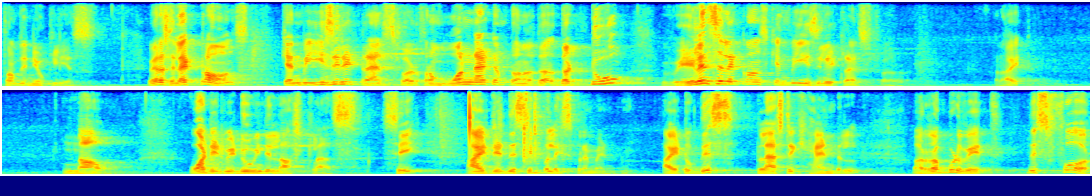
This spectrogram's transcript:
from the nucleus. Whereas electrons can be easily transferred from one atom to another. The two valence electrons can be easily transferred. Right? Now, what did we do in the last class? See, I did this simple experiment. I took this plastic handle, rubbed with this fur.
